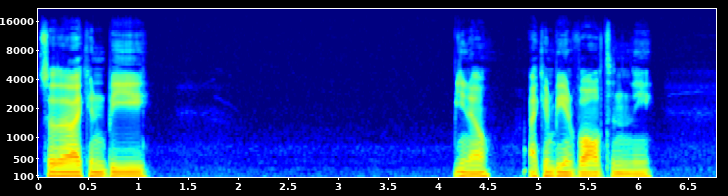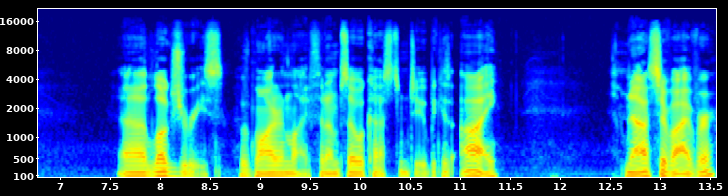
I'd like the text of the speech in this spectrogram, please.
so that I can be you know, I can be involved in the uh, luxuries of modern life that I'm so accustomed to because I am not a survivor.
